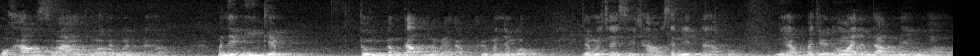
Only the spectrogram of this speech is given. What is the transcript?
บวขาวสว่างทั่วกันหมดนะครับ มันยังมีเก็บตุ้มดำๆนะไหมครับ คือมันยังบยังไม่ใช่สีขาวสนิทนะครับ ผมนี่ครับมันจะเป็นห้อยดำๆนี่นะครับผม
